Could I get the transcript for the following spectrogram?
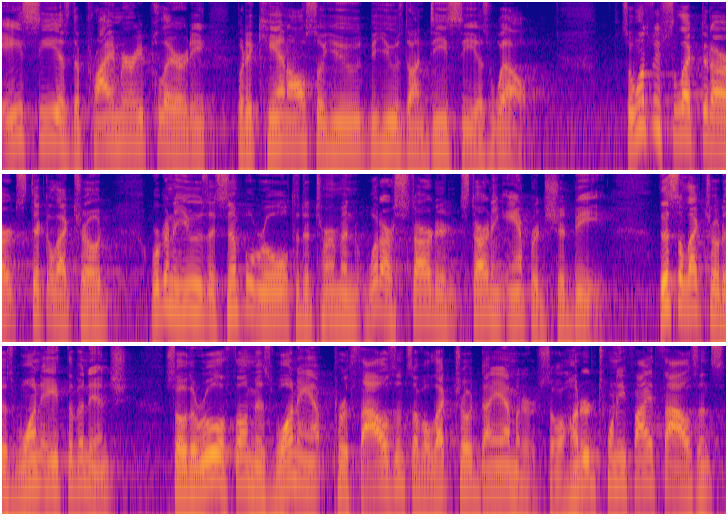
AC as the primary polarity, but it can also use, be used on DC as well. So once we've selected our stick electrode, we're going to use a simple rule to determine what our started, starting amperage should be. This electrode is 1 eighth of an inch, so the rule of thumb is 1 amp per thousandths of electrode diameter. So 125 thousandths,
